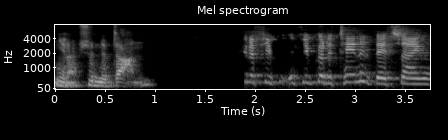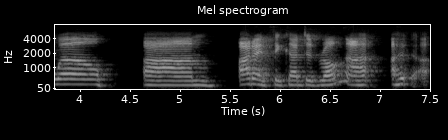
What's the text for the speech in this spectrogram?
you know, shouldn't have done. if you if you've got a tenant that's saying, well, um, I don't think I did wrong. I, I,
